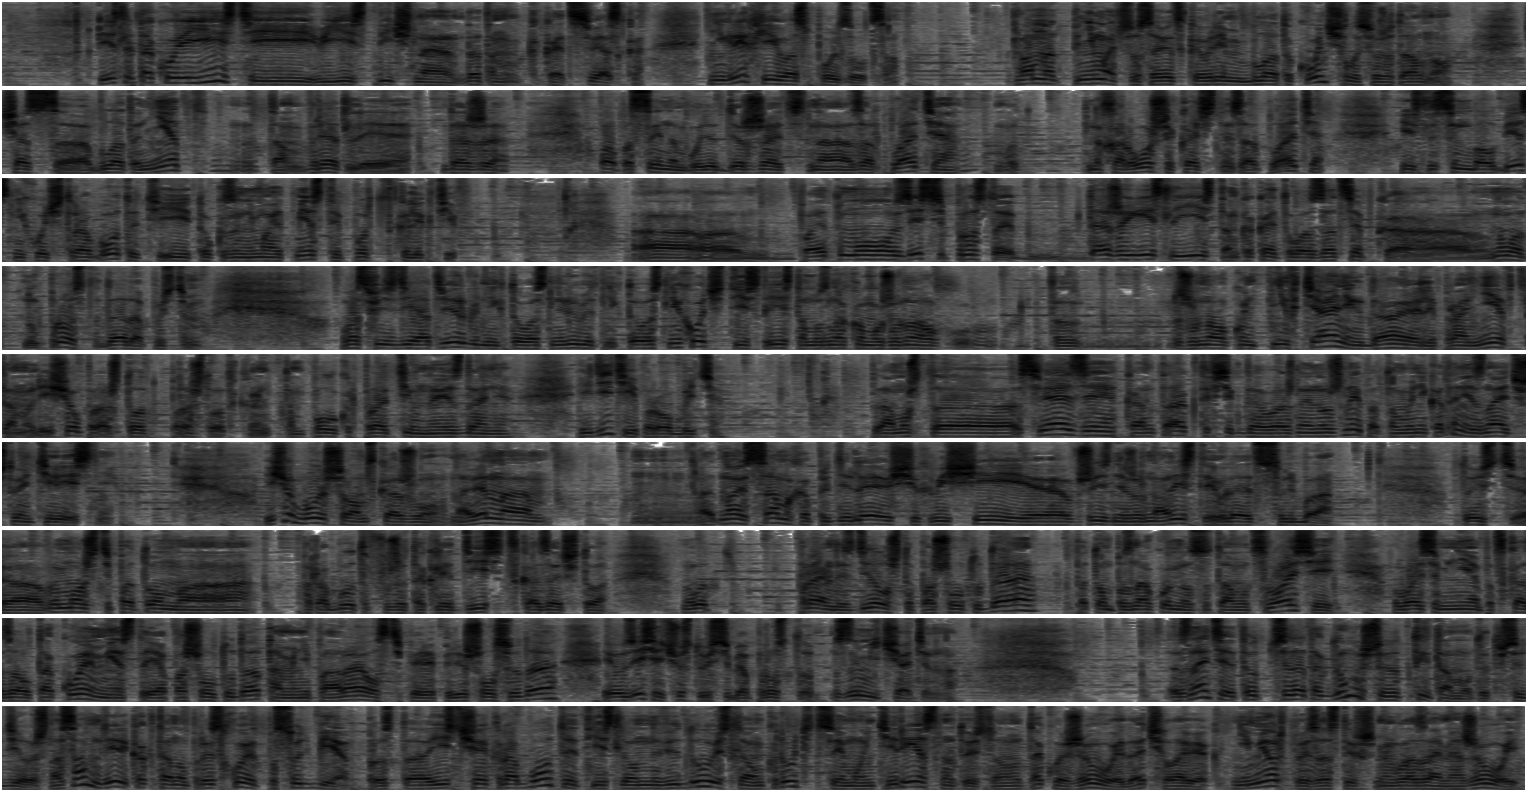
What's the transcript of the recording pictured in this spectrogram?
Если такое есть и есть личная, да, там какая-то связка, не грех ей воспользоваться. Вам надо понимать, что в советское время блата кончилось уже давно. Сейчас а, блата нет. Там вряд ли даже папа сына будет держать на зарплате. Вот на хорошей, качественной зарплате, если сын балбес, не хочет работать и только занимает место и портит коллектив. А, поэтому здесь просто даже если есть там какая-то у вас зацепка, ну вот, ну просто, да, допустим, вас везде отвергли, никто вас не любит, никто вас не хочет. Если есть там у знакомых журнал, журнал какой-нибудь нефтяник, да, или про нефть, там, или еще про что-то, про что-то, какое-нибудь там полукорпоративное издание, идите и пробуйте. Потому что связи, контакты всегда важны и нужны, потом вы никогда не знаете, что интереснее. Еще больше вам скажу. Наверное, одной из самых определяющих вещей э, в жизни журналиста является судьба. То есть э, вы можете потом э, поработав уже так лет 10, сказать, что ну вот правильно сделал, что пошел туда, потом познакомился там вот с Васей. Вася мне подсказал такое место, я пошел туда, там мне не понравилось, теперь я перешел сюда, и вот здесь я чувствую себя просто замечательно. Знаете, ты вот всегда так думаешь, что ты там вот это все делаешь. На самом деле как-то оно происходит по судьбе. Просто если человек работает, если он на виду, если он крутится, ему интересно, то есть он такой живой, да, человек. Не мертвый, застывшими глазами, а живой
